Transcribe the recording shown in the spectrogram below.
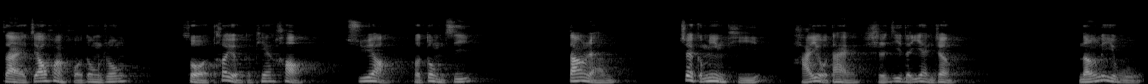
在交换活动中所特有的偏好、需要和动机。当然，这个命题还有待实际的验证。能力五，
